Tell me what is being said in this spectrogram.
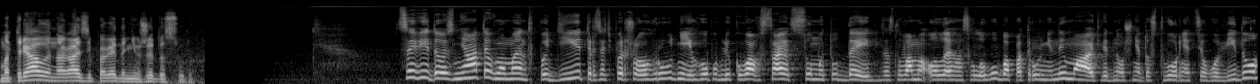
Матеріали наразі передані вже до суду. Це відео зняте в момент події 31 грудня. Його опублікував сайт Суми Тудей. За словами Олега Сологуба, патрульні не мають відношення до створення цього відео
